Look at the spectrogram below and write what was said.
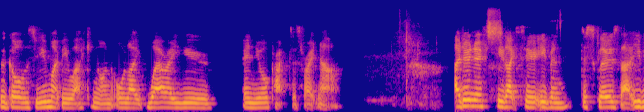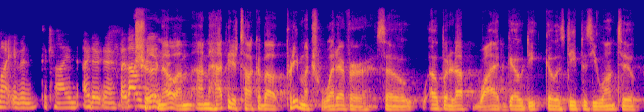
the goals you might be working on, or like where are you in your practice right now? I don't know if you like to even disclose that. You might even decline. I don't know, but that would sure. no, I'm I'm happy to talk about pretty much whatever. So open it up wide. Go deep. Go as deep as you want to.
